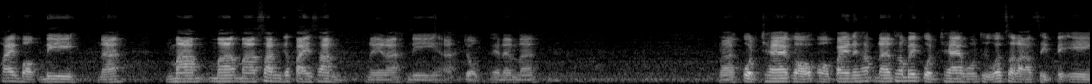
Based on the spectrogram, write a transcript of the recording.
ไพ่บอกดีนะ มามามาสั้นก็ไปสั้นนี่นะดีอะจบแค่นั้นนะนะกดแชร์ก็ออกไปนะครับ นะ ถ้าไม่กดแชร์ผมถือว่าสละสิทธิ์ไปเอง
